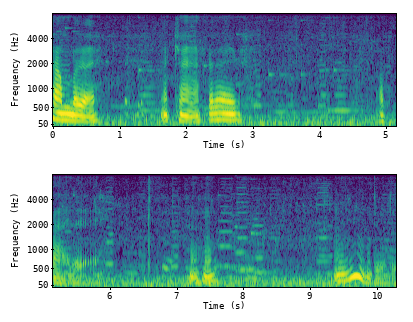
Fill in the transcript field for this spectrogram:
ทำเลยนะคะ ก็ได้เอาไปเลยอือฮึอืมดูดู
